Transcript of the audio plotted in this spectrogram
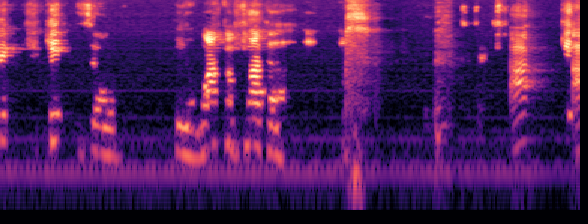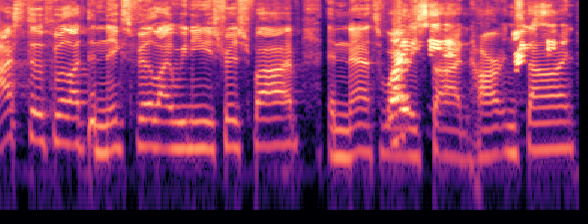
Forget so, you know, Waka Flocka. I I still feel like the Knicks feel like we need a stretch five, and that's why Right. they signed Hartenstein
